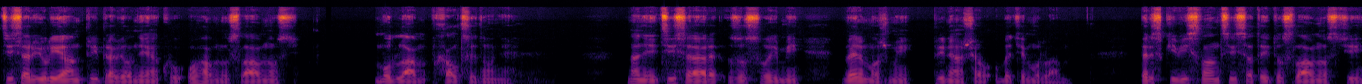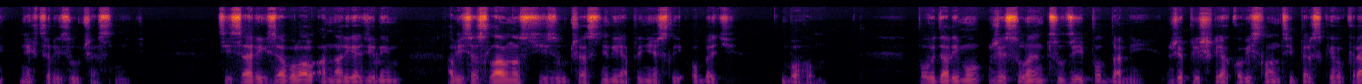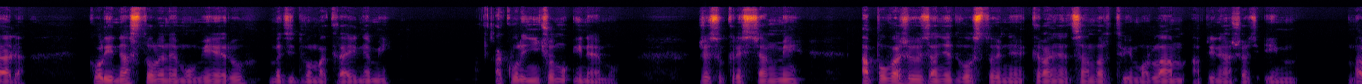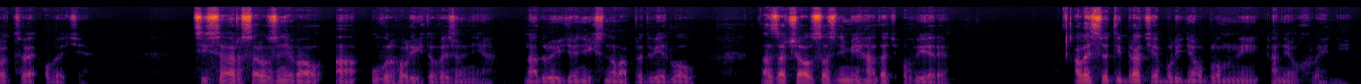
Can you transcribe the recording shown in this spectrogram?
Cisár Julián pripravil nejakú ohavnú slávnosť modlám v Chalcedóne. Na nej cisár so svojimi veľmožmi prinášal obete modlám. Perskí vyslanci sa tejto slávnosti nechceli zúčastniť. Cisár ich zavolal a nariadil im, aby sa slávnosti zúčastnili a priniesli obeť Bohom. Povedali mu, že sú len cudzí poddaní, že prišli ako vyslanci perského kráľa kvôli nastolenému mieru medzi dvoma krajinami a kvôli ničomu inému, že sú kresťanmi a považujú za nedôstojne kráňať sa mŕtvým modlám a prinášať im mŕtve obete. Cisár sa rozneval a uvrhol ich do väzenia. Na druhý deň ich znova predviedlou a začal sa s nimi hádať o viere. Ale svätí bratia boli neoblomní a neochvejní.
